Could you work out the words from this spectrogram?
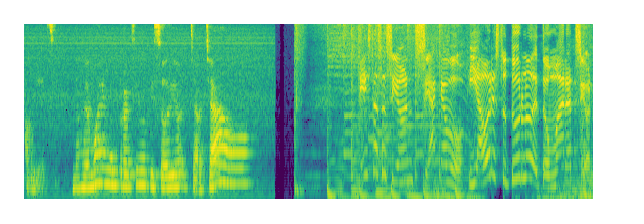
audiencia. Nos vemos en un próximo episodio. Chao, chao. Esta sesión se acabó y ahora es tu turno de tomar acción.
